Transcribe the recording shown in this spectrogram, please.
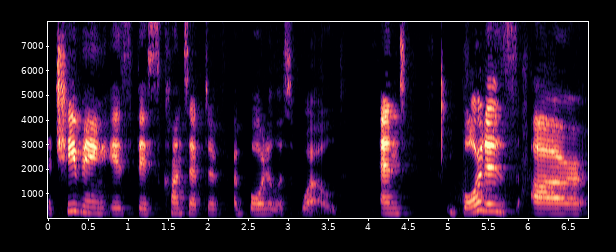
achieving is this concept of a borderless world. And borders are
